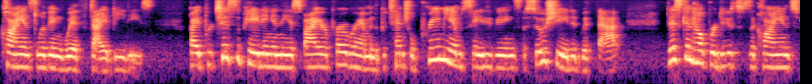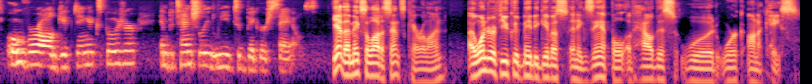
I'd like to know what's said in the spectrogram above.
clients living with diabetes. By participating in the Aspire program and the potential premium savings associated with that, this can help reduce the client's overall gifting exposure and potentially lead to bigger sales. Yeah, that makes a lot of sense, Caroline. I wonder if you could maybe give us an example of how this would work on a case.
